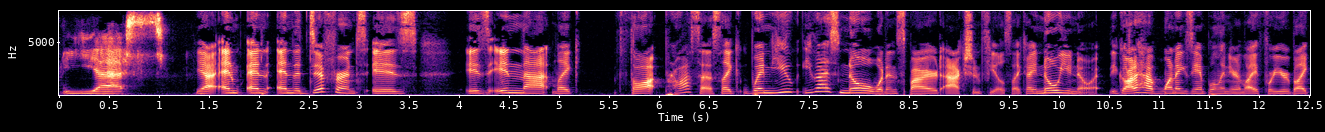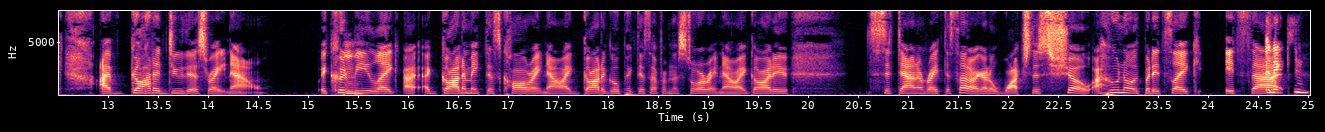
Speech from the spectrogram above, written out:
Yes. Yeah, and and and the difference is is in that like thought process. Like when you you guys know what inspired action feels like. I know you know it. You got to have one example in your life where you're like I've got to do this right now. It could mm be like I, I got to make this call right now. I got to go pick this up from the store right now. I got to sit down and write this letter. I got to watch this show. Uh, who knows, but it's like it's that and it can,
